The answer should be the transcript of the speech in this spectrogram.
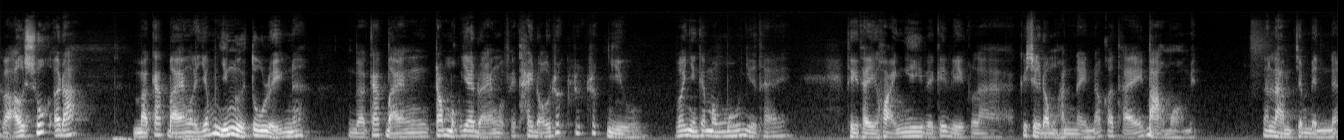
Và ở suốt ở đó. Mà các bạn là giống những người tu luyện nữa. Và các bạn trong một giai đoạn mà phải thay đổi rất rất rất nhiều với những cái mong muốn như thế. Thì thầy hoài nghi về cái việc là cái sự đồng hành này nó có thể bào mòn mình. Nó làm cho mình nó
